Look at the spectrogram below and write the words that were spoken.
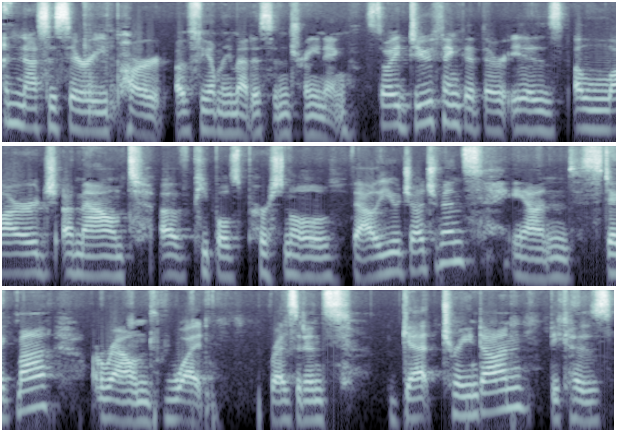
a necessary part of family medicine training. So I do think that there is a large amount of people's personal value judgments and stigma around what residents get trained on because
